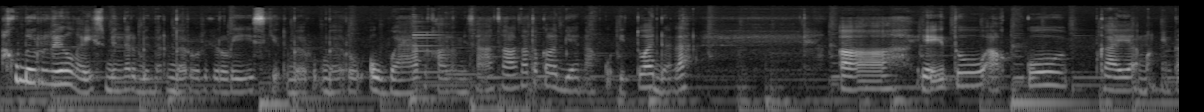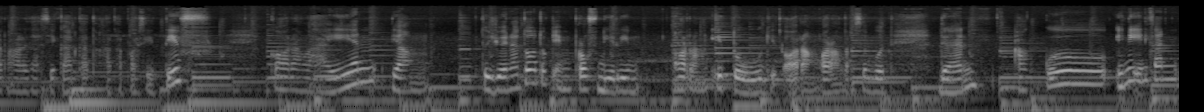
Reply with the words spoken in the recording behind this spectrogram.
aku baru realize bener-bener baru rilis gitu baru baru aware kalau misalnya salah satu kelebihan aku itu adalah uh, yaitu aku kayak menginternalisasikan kata-kata positif ke orang lain yang tujuannya tuh untuk improve diri orang itu gitu orang-orang tersebut. Dan aku ini ini kan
